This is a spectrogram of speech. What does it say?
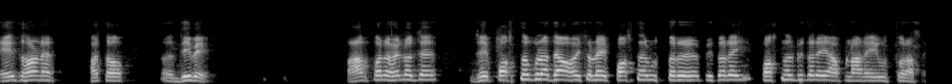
এই ধরনের হয়তো দিবে। তারপরে হইল যে যে প্রশ্নগুলো দেওয়া হয়েছিল, এই প্রশ্নের উত্তরের ভিতরেই, প্রশ্নের ভিতরেই আপনার এই উত্তর আছে।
